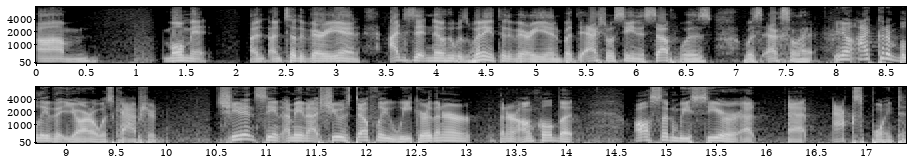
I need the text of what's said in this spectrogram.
um moment un, until the very end. I just didn't know who was winning to the very end, but the actual scene itself was was excellent. You know, I couldn't believe that Yara was captured. She didn't seem. I mean, uh, she was definitely weaker than her than her uncle, but all of a sudden we see her at at axe point.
